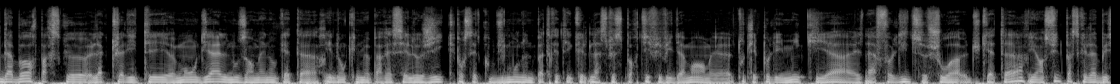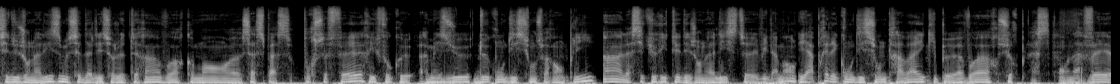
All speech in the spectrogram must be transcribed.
D'abord parce que l'actualité mondiale nous emmène au Qatar et donc il me paraissait logique pour cette Coupe du Monde de ne pas traiter que l'aspect sportif évidemment, mais euh, toutes les polémiques qu'il y a et la folie de ce choix du Qatar. Et ensuite parce que l'ABC du journalisme, c'est d'aller sur le terrain, voir comment euh, ça se passe. Pour ce faire, il faut que, à mes yeux, deux conditions soient remplies. Un, la sécurité des journalistes, évidemment, et après les conditions de travail qu'il peut avoir sur place. On avait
